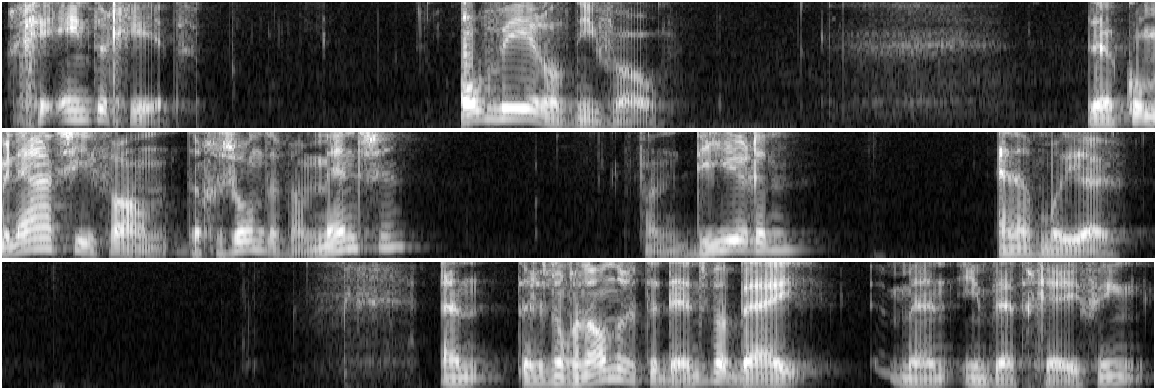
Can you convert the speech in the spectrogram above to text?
Geïntegreerd. Op wereldniveau de combinatie van de gezondheid van mensen, van dieren en het milieu. En er is nog een andere tendens waarbij men in wetgeving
